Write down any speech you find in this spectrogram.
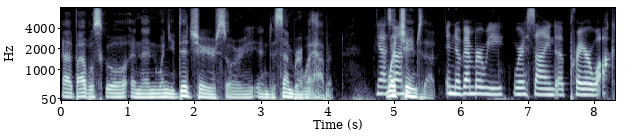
at Bible school and then when you did share your story in December, what happened? yeah, so what in- changed that? In November, we were assigned a prayer walk,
